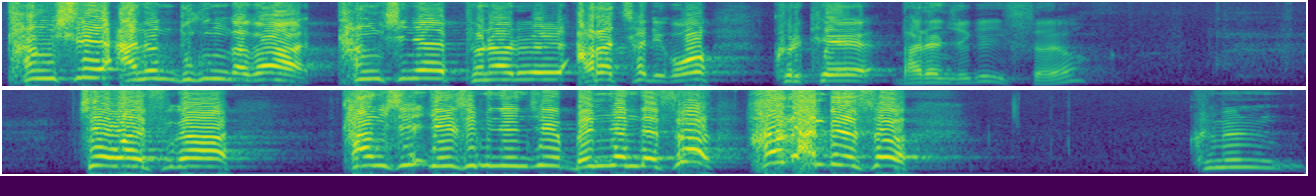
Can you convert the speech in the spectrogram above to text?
당신을 아는 누군가가 당신의 변화를 알아차리고 그렇게 말한 적이 있어요? 제 와이프가 당신 예수 믿는 지 몇 년 됐어? 하나도 안 변했어. 그러면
